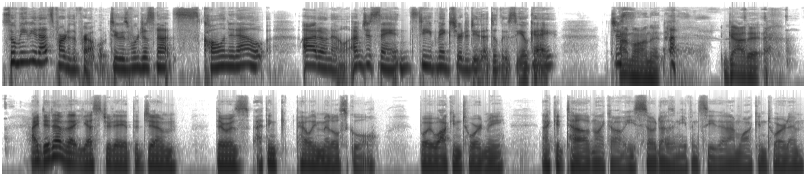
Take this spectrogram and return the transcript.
so maybe that's part of the problem too, is we're just not calling it out. I don't know. I'm just saying, Steve, make sure to do that to Lucy, okay? Just I'm on it. Got it. I did have that yesterday at the gym. There was, I think, probably middle school boy walking toward me. I could tell. I'm like, oh, he so doesn't even see that I'm walking toward him.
